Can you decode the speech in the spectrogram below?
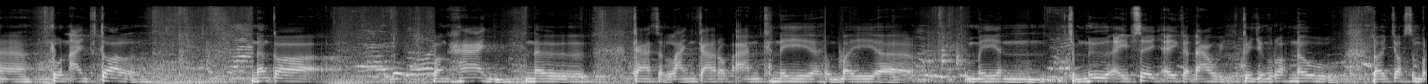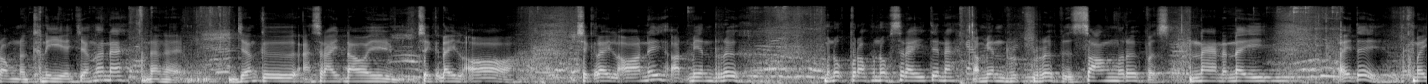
ណាខ្លួនឯងផ្ទាល់ នឹងក៏បង្ហាញនៅការស្រឡាញ់ការរាប់អានគ្នាដើម្បីមានជំនឿអីផ្សេងអីក៏ដោយគឺយើងរស់នៅដោយចោះសម្រងនឹងគ្នាអញ្ចឹងណាហ្នឹងហើយអញ្ចឹងគឺអាស្រ័យដោយសេចក្តីល្អសេចក្តីល្អនេះអត់មានរឹសមនុស្សប្រុសមនុស្សស្រីទេណាអត់មានរើសប្រសង់រើសប្រណាណីអីទេក្មេង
